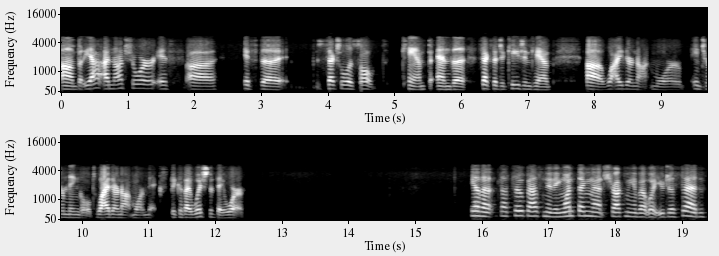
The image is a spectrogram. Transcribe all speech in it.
Um, but yeah, I'm not sure if uh, if the sexual assault camp and the sex education camp uh, why they're not more intermingled, why they're not more mixed, because I wish that they were. Yeah, that that's so fascinating. One thing that struck me about what you just said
